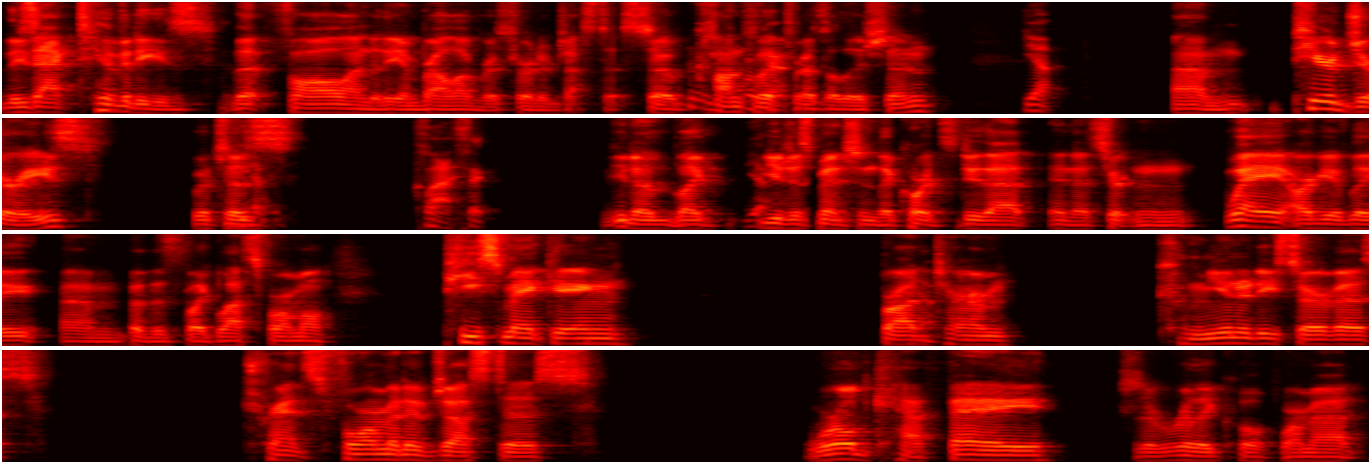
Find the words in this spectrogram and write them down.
these activities that fall under the umbrella of restorative justice. So Hmm, conflict okay. resolution, Yeah. um, peer juries, which is Classic. you know, like Yep. you just mentioned, the courts do that in a certain way, arguably, um, but it's like less formal. Peacemaking, broad Yep. term, community service, transformative justice, World Cafe, which is a really cool format,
